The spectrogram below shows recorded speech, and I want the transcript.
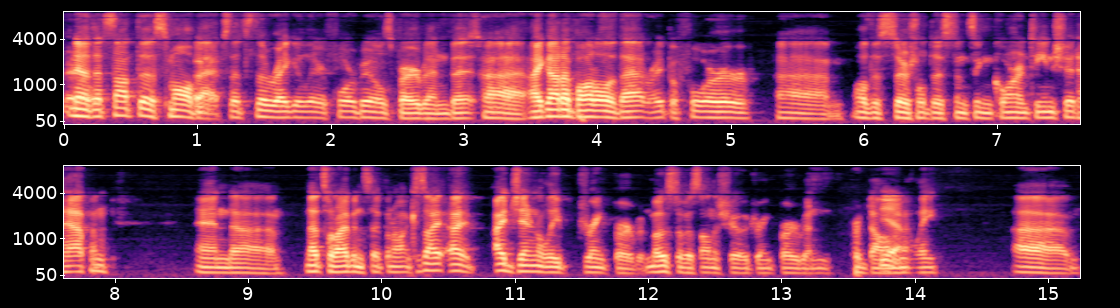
No, that's not the small batch. That's the regular Four Barrels bourbon. But uh, I got a bottle of that right before um, all this social distancing quarantine shit happened, and uh, that's what I've been sipping on because I, I I generally drink bourbon. Most of us on the show drink bourbon predominantly. Um,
